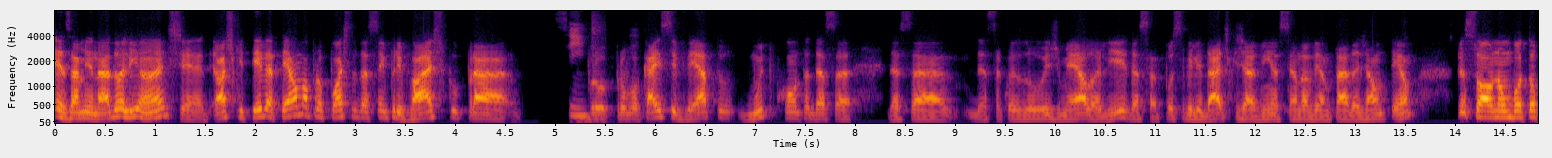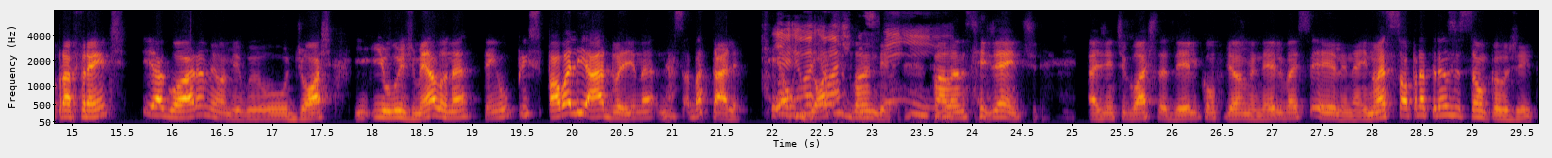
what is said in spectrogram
examinado ali antes. É, eu acho que teve até uma proposta da Sempre Vasco para pro, provocar esse veto, muito por conta dessa, dessa, dessa coisa do Luiz Melo ali, dessa possibilidade que já vinha sendo aventada já há um tempo. O pessoal não botou para frente e agora, meu amigo, o Josh e, e o Luiz Melo, né, tem o principal aliado aí né, nessa batalha, que é, é o Josh Vander, falando assim, gente, a gente gosta dele, confiamos nele, vai ser ele, né? E não é só para transição, pelo jeito.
